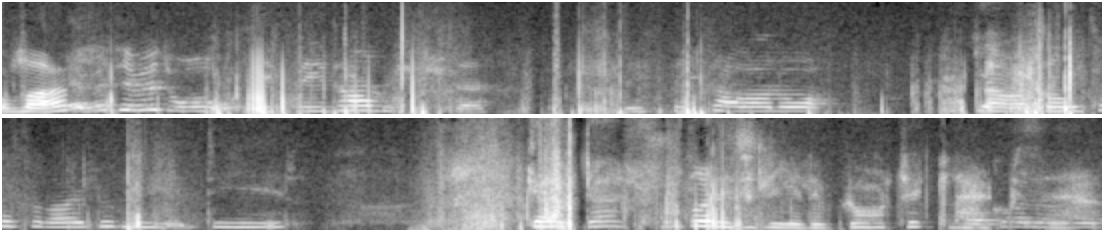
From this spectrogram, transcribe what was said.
olan. Evet evet o estate almış işte. Estate alan o. Ya Galatasaraylı değil. değil. Gel gel şuradan izleyelim. Görecekler bizi.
